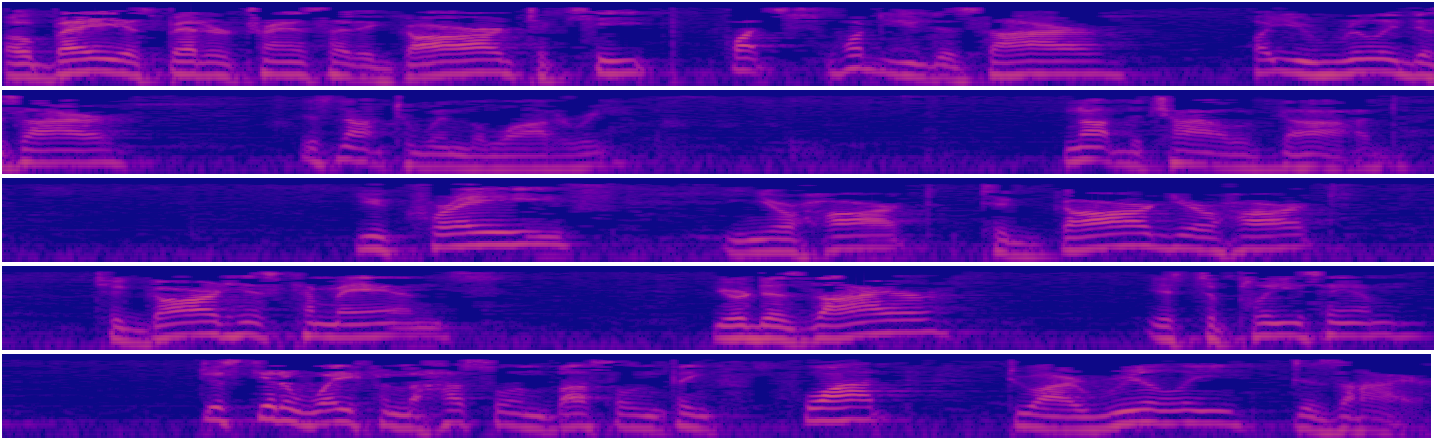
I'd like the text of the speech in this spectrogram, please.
obey is better translated guard, to keep. What's, what do you desire? What you really desire is not to win the lottery, not the child of God. You crave in your heart to guard your heart, to guard his commands. Your desire is to please him. Just get away from the hustle and bustle and think, what do I really desire?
